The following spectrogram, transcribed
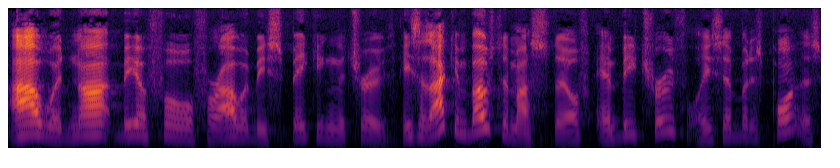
I would not be a fool, for I would be speaking the truth. He says, I can boast of myself and be truthful. He said, but it's pointless.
